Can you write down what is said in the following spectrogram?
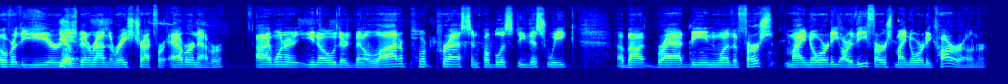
over the years, Yep. he's been around the racetrack forever and ever. I want to, you know, there's been a lot of press and publicity this week about Brad being one of the first minority or the first minority car owner.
